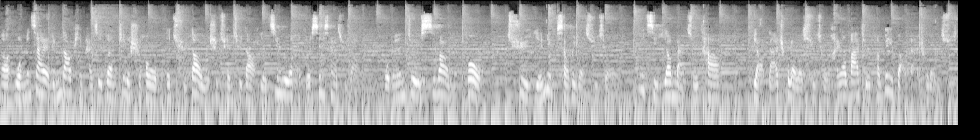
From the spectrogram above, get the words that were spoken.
呃，我们在领导品牌阶段，这个时候我们的渠道也是全渠道，也进入了很多线下渠道，我们就希望能够去引领消费者需求，不仅要满足他。表达出来的需求，还要挖掘他未表出来的需求。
